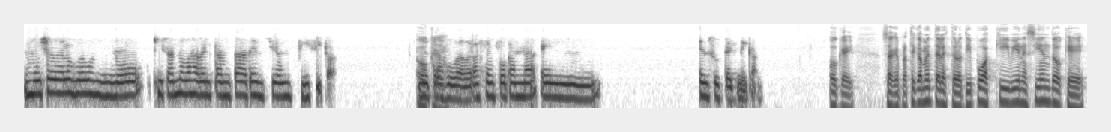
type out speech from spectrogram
muchos de los juegos no, quizás no vas a ver tanta atención física. Nuestras jugadoras se enfocan más en, en su técnica. Ok, o sea que prácticamente el estereotipo aquí viene siendo que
